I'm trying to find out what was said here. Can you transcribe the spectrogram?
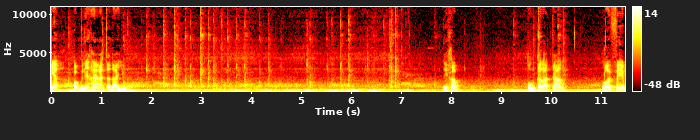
เงี้ย ปรับ Very High อาจจะได้อยู่นี่ครับ ตรงกระดาษกลาง ร้อยเฟรม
